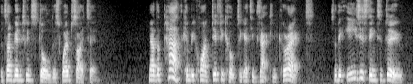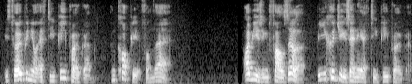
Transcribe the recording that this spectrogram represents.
that I'm going to install this website in. Now the path can be quite difficult to get exactly correct, so the easiest thing to do is to open your FTP program and copy it from there. I'm using FileZilla, but you could use any FTP program.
